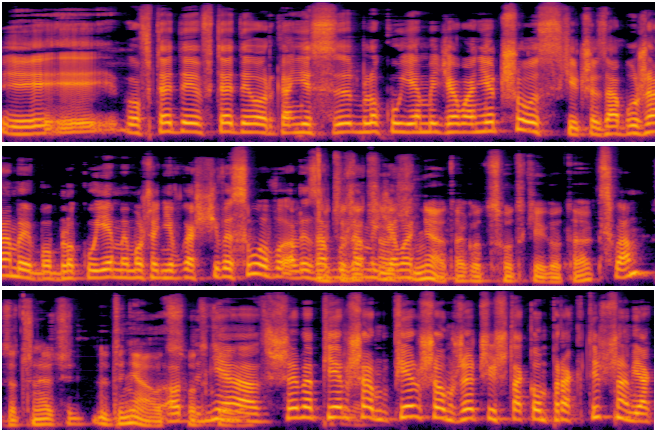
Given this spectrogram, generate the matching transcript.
Y, y, bo wtedy, wtedy organizm blokujemy działanie trzustki, czy zaburzamy, bo blokujemy może niewłaściwe słowo, ale znaczy zaburzamy działanie. dnia, tak? Od słodkiego, tak? Słucham? Zaczynać dnia od, od słodkiego. dnia. Trzeba pierwszą, pierwszą rzecz już taką praktyczną, jak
